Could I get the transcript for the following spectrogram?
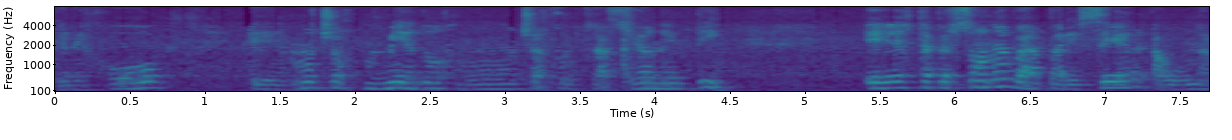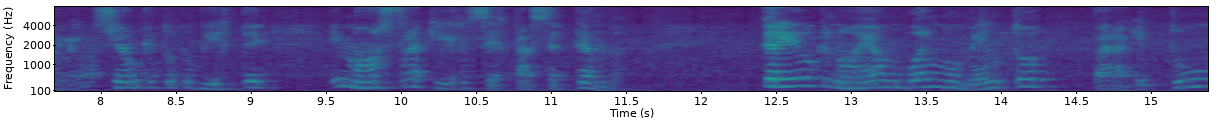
que dejó eh, muchos miedos, mucha frustración en ti. Esta persona va a aparecer a una relación que tú tuviste y muestra que él se está acercando. Creo que no es un buen momento para que tú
